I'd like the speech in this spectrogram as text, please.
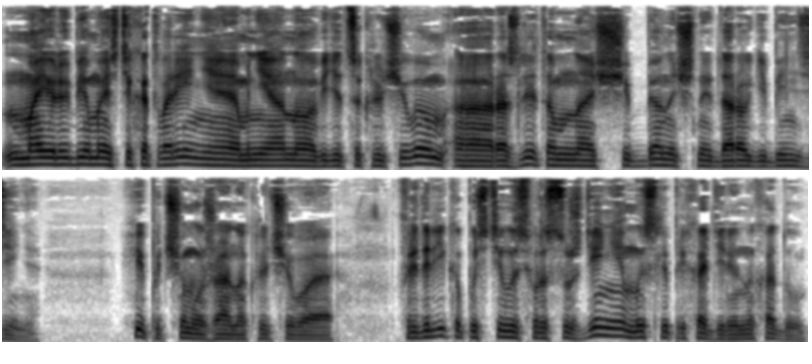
Мое любимое стихотворение, мне оно видится ключевым, о разлитом на щебеночной дороге бензине. И почему же оно ключевое? Фредерика пустилась в рассуждение, мысли приходили на ходу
